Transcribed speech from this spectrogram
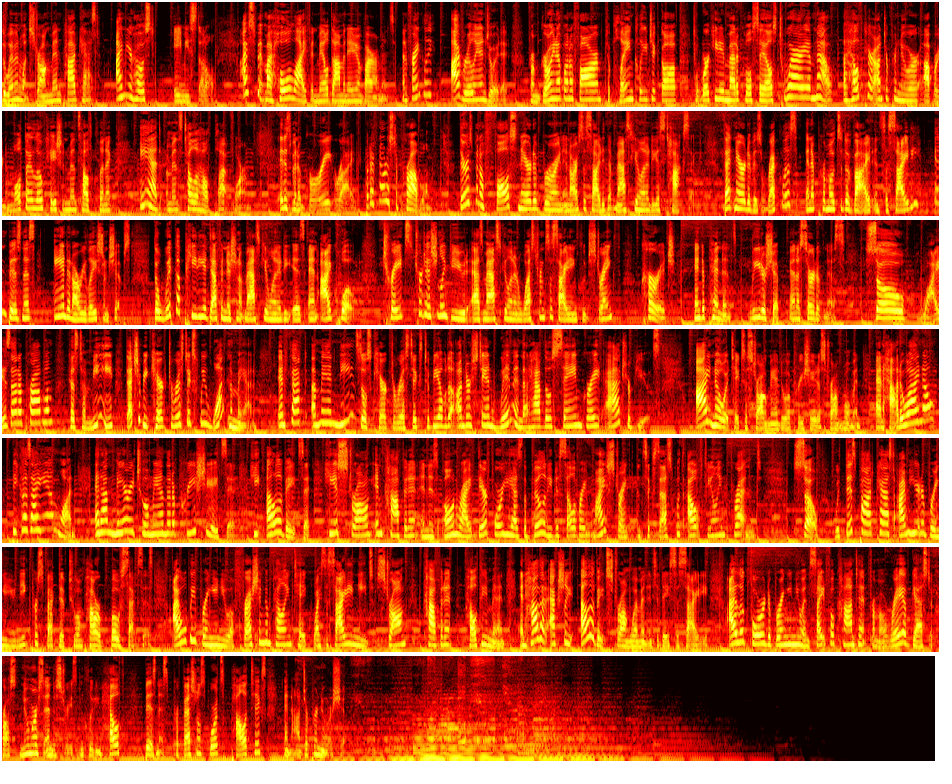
the Women Want Strong Men podcast. I'm your host, Amy Stuttle. I've spent my whole life in male dominated environments, and frankly, I've really enjoyed it. From growing up on a farm to playing collegiate golf to working in medical sales to where I am now, a healthcare entrepreneur operating a multi location men's health clinic and a men's telehealth platform. It has been a great ride, but I've noticed a problem. There has been a false narrative brewing in our society that masculinity is toxic. That narrative is reckless and it promotes a divide in society, in business, and in our relationships. The Wikipedia definition of masculinity is, and I quote, traits traditionally viewed as masculine in Western society include strength, courage, independence, leadership, and assertiveness. So, why is that a problem? Because to me, that should be characteristics we want in a man. In fact, a man needs those characteristics to be able to understand women that have those same great attributes. I know it takes a strong man to appreciate a strong woman. And how do I know? Because I am one. And I'm married to a man that appreciates it. He elevates it. He is strong and confident in his own right. Therefore, he has the ability to celebrate my strength and success without feeling threatened. So, with this podcast, I'm here to bring a unique perspective to empower both sexes. I will be bringing you a fresh and compelling take why society needs strong, confident, healthy men and how that actually elevates strong women in today's society. I look forward to bringing you insightful content from an array of guests across numerous industries, including health, business, professional sports, politics, and entrepreneurship.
